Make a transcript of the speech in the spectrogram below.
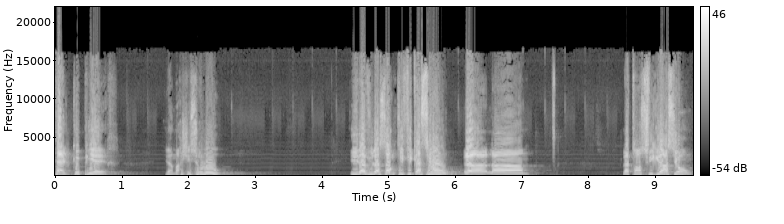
tel que Pierre, il a marché sur l'eau, il a vu la sanctification, la, la, la transfiguration,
